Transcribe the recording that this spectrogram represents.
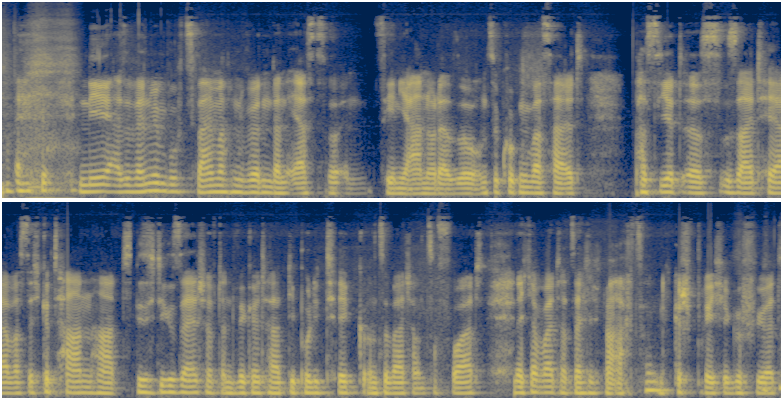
nee, also wenn wir ein Buch 2 machen würden, dann erst so in zehn Jahren oder so, um zu gucken, was halt passiert ist seither, was sich getan hat, wie sich die Gesellschaft entwickelt hat, die Politik und so weiter und so fort. Ich habe halt tatsächlich nur 18 Gespräche geführt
